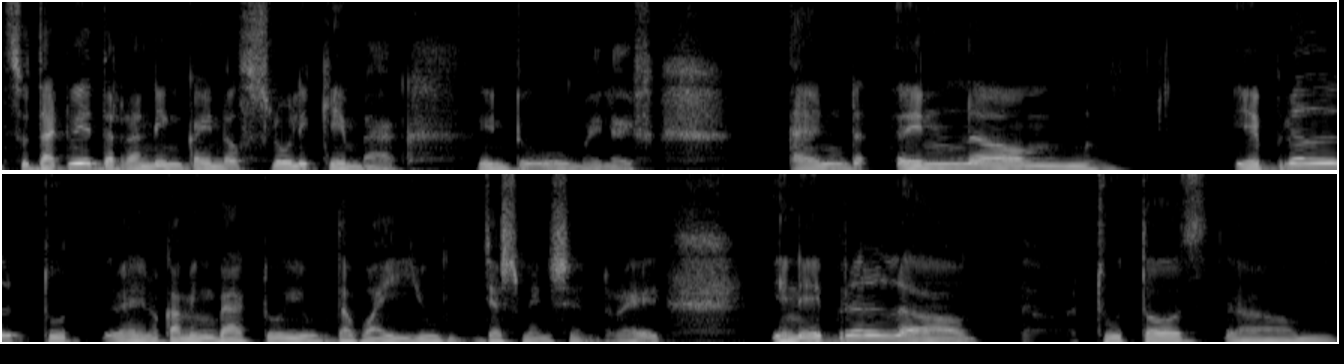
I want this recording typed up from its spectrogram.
so that way the running kind of slowly came back into my life and in um, april to you know coming back to you the why you just mentioned right in april uh, 2000 um,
